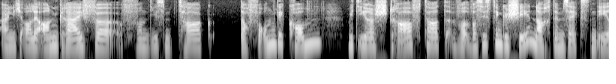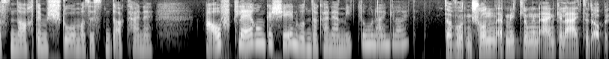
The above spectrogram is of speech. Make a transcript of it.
eigentlich alle Angreifer von diesem Tag davongekommen mit ihrer Straftat. Was ist denn geschehen nach dem 6.1., nach dem Sturm? Was ist denn da keine Aufklärung geschehen? Wurden da keine Ermittlungen eingeleitet? Da wurden schon Ermittlungen eingeleitet, aber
